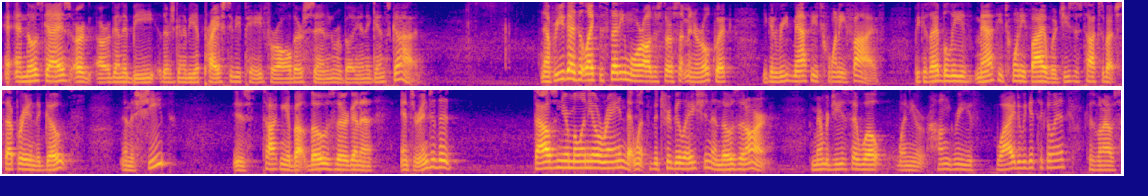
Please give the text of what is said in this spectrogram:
And, and those guys are, are going to be, there's going to be a price to be paid for all their sin and rebellion against God. Now, for you guys that like to study more, I'll just throw something in real quick. You can read Matthew 25 because I believe Matthew 25, where Jesus talks about separating the goats and the sheep, is talking about those that are going to enter into the thousand year millennial reign that went through the tribulation and those that aren't. Remember, Jesus said, Well, when you're hungry, you Why do we get to go in? Because when I was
